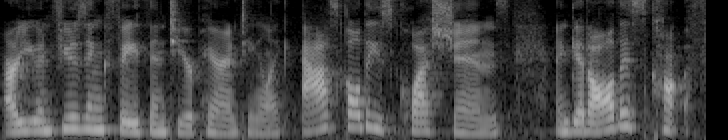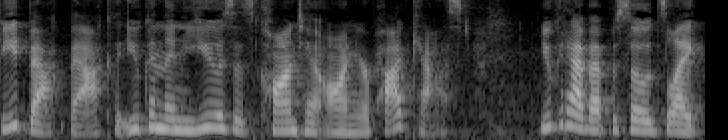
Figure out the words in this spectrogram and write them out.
Are you infusing faith into your parenting? Like, ask all these questions and get all this co- feedback back that you can then use as content on your podcast. You could have episodes like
